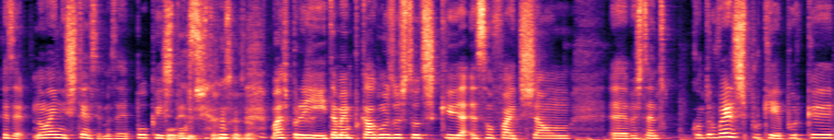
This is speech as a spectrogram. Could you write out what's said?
Quer dizer, não é inexistência, mas é pouca Pouca existência. existência, exato. Mais por aí. E também porque alguns dos estudos que são feitos são uh, bastante controversos. Porquê? Porque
